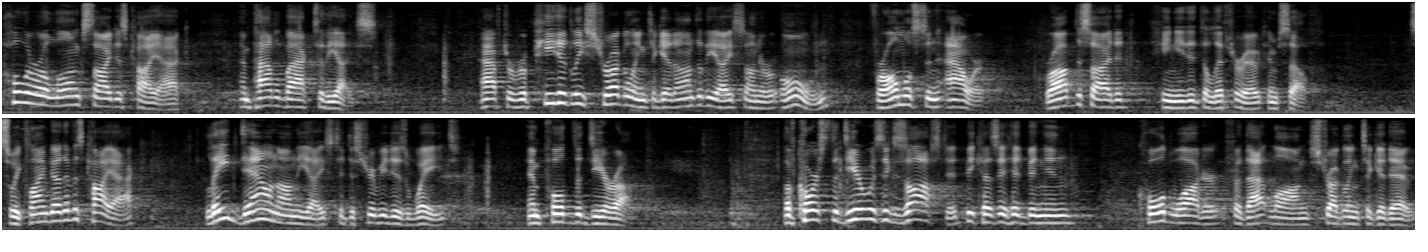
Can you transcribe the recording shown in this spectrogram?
pull her alongside his kayak and paddle back to the ice. After repeatedly struggling to get onto the ice on her own for almost an hour, Rob decided he needed to lift her out himself. So he climbed out of his kayak laid down on the ice to distribute his weight, and pulled the deer up. Of course, the deer was exhausted because it had been in cold water for that long, struggling to get out.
